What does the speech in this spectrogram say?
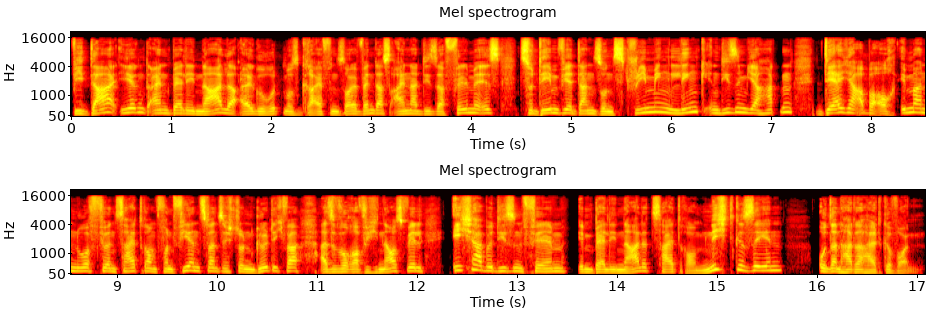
Wie da irgendein Berlinale-Algorithmus greifen soll, wenn das einer dieser Filme ist, zu dem wir dann so einen Streaming-Link in diesem Jahr hatten, der ja aber auch immer nur für einen Zeitraum von 24 Stunden gültig war. Also worauf ich hinaus will, ich habe diesen Film im Berlinale-Zeitraum nicht gesehen und dann hat er halt gewonnen.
